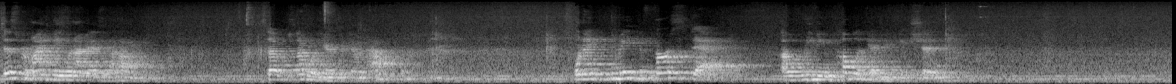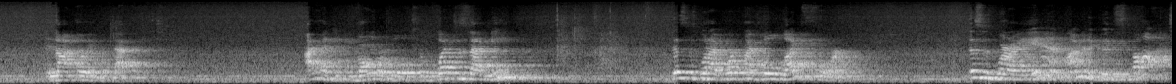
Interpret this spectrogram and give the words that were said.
This reminds me when I was um, several, several years ago now, when I made the first step of leaving public education and not knowing what that meant. I had to be vulnerable to what does that mean? This is what I've worked my whole life for. This is where I am. I'm in a good spot.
